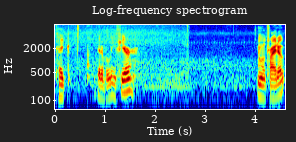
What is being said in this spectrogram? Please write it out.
Take a bit of a leaf here and we'll try it out.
